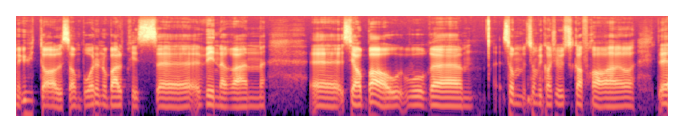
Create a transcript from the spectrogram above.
med uttalelser om både nobelprisvinneren eh, Xiaobao, hvor som, som vi kanskje husker fra eh, det,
